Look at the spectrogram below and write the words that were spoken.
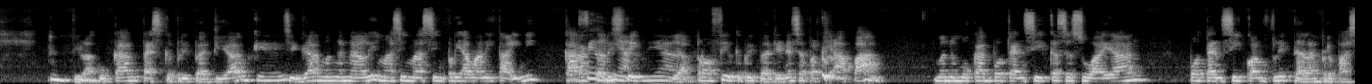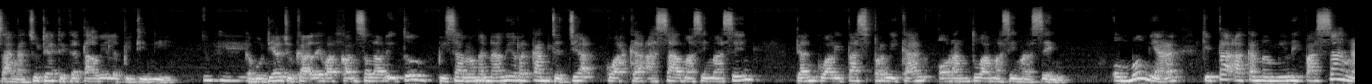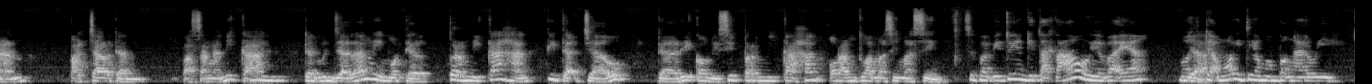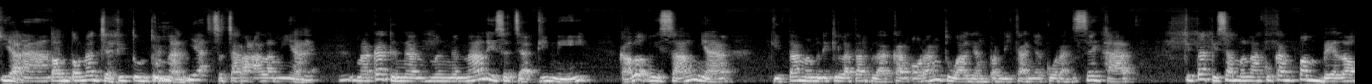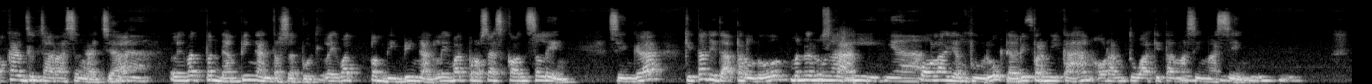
Dilakukan tes kepribadian okay. sehingga mengenali masing-masing pria wanita ini karakteristik Profilnya, ya. ya profil kepribadiannya seperti apa, menemukan potensi kesesuaian, potensi konflik dalam berpasangan sudah diketahui lebih dini. Okay. Kemudian juga lewat konselor itu bisa mengenali rekam jejak keluarga asal masing-masing dan kualitas pernikahan orang tua masing-masing. Umumnya kita akan memilih pasangan pacar dan pasangan nikah hmm. dan menjalani model pernikahan tidak jauh dari kondisi pernikahan orang tua masing-masing. Sebab itu yang kita tahu ya Pak ya mau ya. tidak mau itu yang mempengaruhi kita. Ya, tontonan jadi tuntunan ya. secara alamiah. Ya. Maka dengan mengenali sejak dini, kalau misalnya kita memiliki latar belakang orang tua yang pernikahannya kurang sehat, kita bisa melakukan pembelokan secara sengaja ya. lewat pendampingan tersebut, lewat pembimbingan, lewat proses konseling sehingga kita tidak perlu meneruskan ya. pola yang buruk dari pernikahan orang tua kita masing-masing. Mm -hmm.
